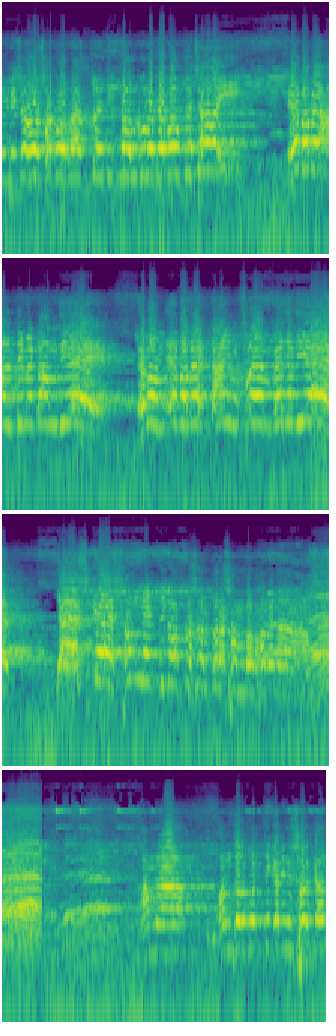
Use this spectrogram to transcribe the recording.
বিএনপি সহ সকল রাজনৈতিক দলগুলোকে বলতে চাই, এভাবে আলটিমেটাম দিয়ে এবং এভাবে টাইম ফ্রেম বেঁধে দিয়ে দেশকে সামনের দিকে অগ্রসর করা সম্ভব হবে না। আমরা অন্তর্বর্তীকালীন সরকার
